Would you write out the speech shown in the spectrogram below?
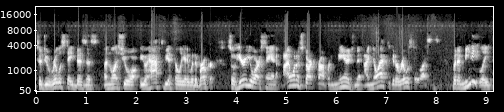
to do real estate business unless you are, you have to be affiliated with a broker. So here you are saying, I want to start property management. I know I have to get a real estate license, but immediately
